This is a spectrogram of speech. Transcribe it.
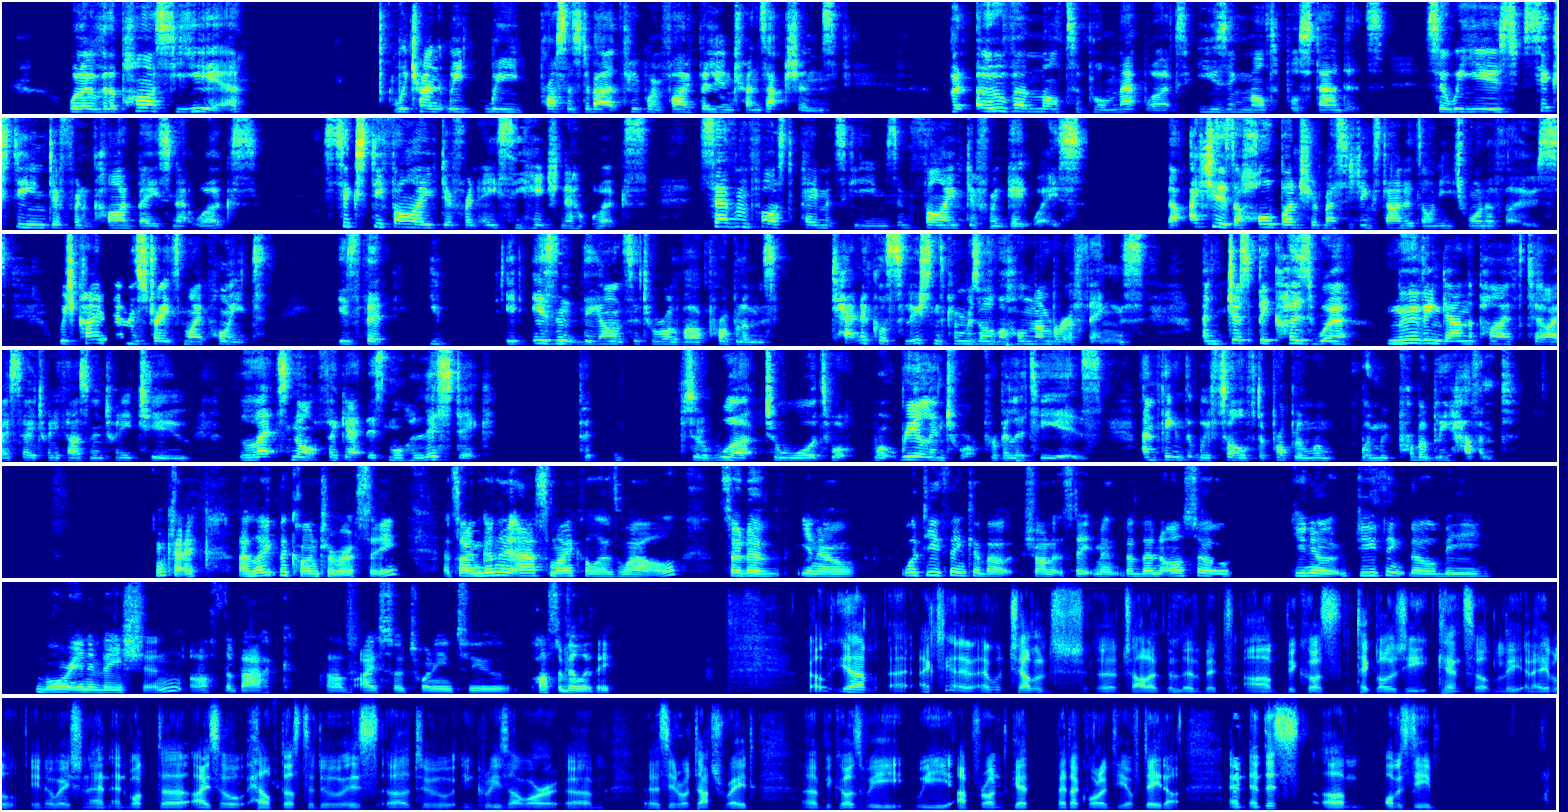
Well, over the past year, we, we, we processed about 3.5 billion transactions, but over multiple networks using multiple standards. So we used 16 different card based networks, 65 different ACH networks, seven fast payment schemes, and five different gateways. Now, actually, there's a whole bunch of messaging standards on each one of those which kind of demonstrates my point is that you it isn't the answer to all of our problems technical solutions can resolve a whole number of things and just because we're moving down the path to iso 20022 let's not forget this more holistic sort of work towards what, what real interoperability is and think that we've solved a problem when, when we probably haven't. Okay, I like the controversy. And so I'm going to ask Michael as well, sort of, you know, what do you think about Charlotte's statement? But then also, you know, do you think there will be more innovation off the back of ISO 22 possibility? Well, yeah, actually, I, I would challenge uh, Charlotte a little bit uh, because technology can certainly enable innovation. And, and what uh, ISO helped us to do is uh, to increase our um, uh, zero touch rate uh, because we, we upfront get better quality of data. And, and this um, obviously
